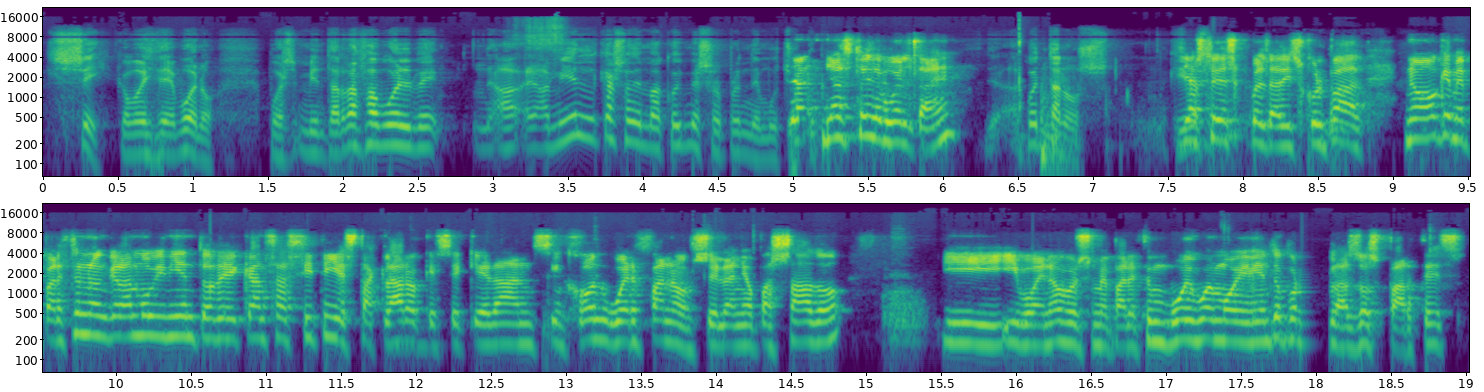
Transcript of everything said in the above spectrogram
Sí, como dice, bueno, pues mientras Rafa vuelve, a, a mí el caso de McCoy me sorprende mucho. Ya, ya estoy de vuelta, ¿eh? Cuéntanos. ¿qué Ya estoy de vuelta, disculpad. No, que me parece un gran movimiento de Kansas City y está claro que se quedan sin home huérfanos el año pasado. Y, y bueno, pues me parece un muy buen movimiento por las dos partes.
